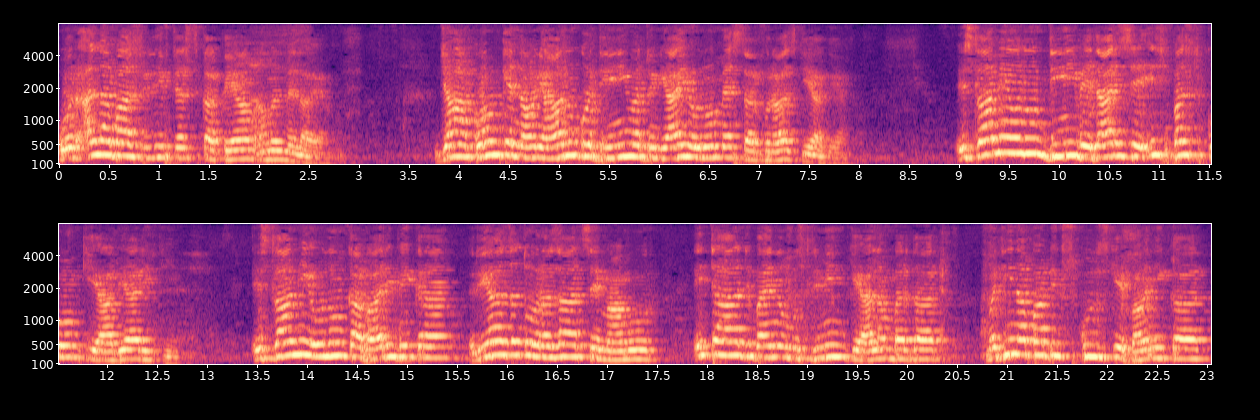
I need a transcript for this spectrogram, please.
और अल्लाहबाज रिलीफ ट्रस्ट का क्याम अमल में लाया, जहाँ कौम के नौनिहालों को दीनी व दुनियाई उलूम में सरफराज किया गया। इस्लामी उलूम दीनी बेदारी से इस पस्त कौम की आबियारी की। इस्लामी उलूम का बारी बिकरा रियाजत और रजात से मामूर इतिहाद बैन मुस्लिमीन के आलम बरदार मदीना पब्लिक स्कूल्स के बानीकार,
